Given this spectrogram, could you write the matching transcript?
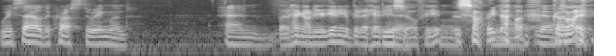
we sailed across to England. And But hang on, you're getting a bit ahead of Yeah. yourself here. Mm. Sorry, Yeah, no, yeah, because okay.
